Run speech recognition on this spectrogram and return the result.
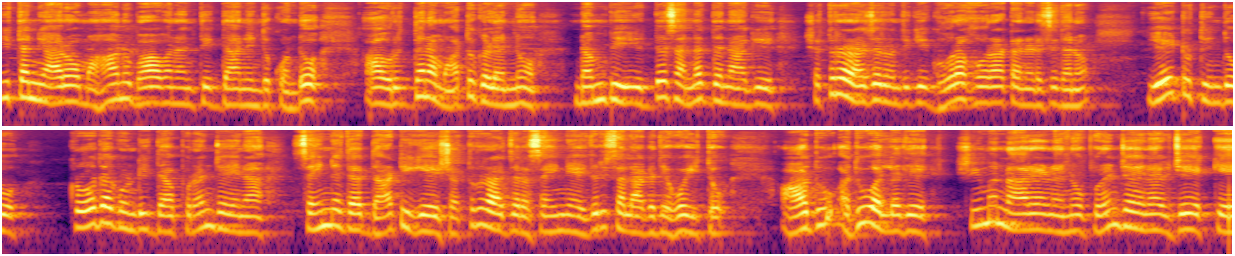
ಈತನ್ಯಾರೋ ಮಹಾನುಭಾವನಂತಿದ್ದಾನೆಂದುಕೊಂಡು ಆ ವೃದ್ಧನ ಮಾತುಗಳನ್ನು ನಂಬಿ ಯುದ್ಧ ಸನ್ನದ್ಧನಾಗಿ ಶತ್ರು ರಾಜರೊಂದಿಗೆ ಘೋರ ಹೋರಾಟ ನಡೆಸಿದನು. ಏಟು ತಿಂದು ಕ್ರೋಧಗೊಂಡಿದ್ದ ಪುರಂಜಯನ ಸೈನ್ಯದ ದಾಟಿಗೆ ಶತ್ರುರಾಜರ ಸೈನ್ಯ ಎದುರಿಸಲಾಗದೆ ಹೋಯಿತು. ಅದು ಅದೂ ಅಲ್ಲದೆ ಶ್ರೀಮನ್ನಾರಾಯಣನು ಪುರಂಜಯನ ವಿಜಯಕ್ಕೆ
